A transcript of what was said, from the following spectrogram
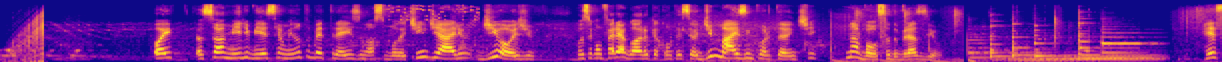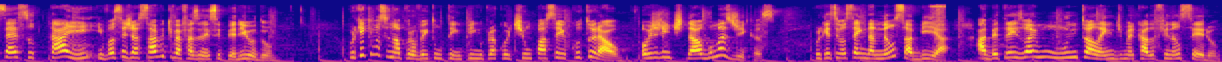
Oi, eu sou a Mili e esse é o Minuto B3 do nosso boletim diário de hoje. Você confere agora o que aconteceu de mais importante na Bolsa do Brasil. Recesso tá aí e você já sabe o que vai fazer nesse período? Por que, que você não aproveita um tempinho para curtir um passeio cultural? Hoje a gente dá algumas dicas. Porque se você ainda não sabia, a B3 vai muito além de mercado financeiro.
